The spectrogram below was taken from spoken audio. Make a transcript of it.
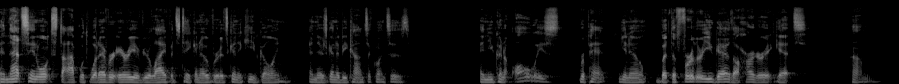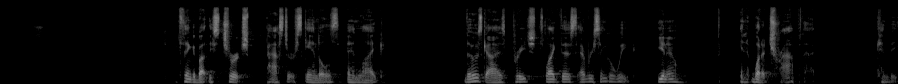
And that sin won't stop with whatever area of your life it's taken over. It's going to keep going, and there's going to be consequences. And you can always repent, you know, but the further you go, the harder it gets. Um, think about these church pastor scandals, and like, those guys preached like this every single week, you know? And what a trap that can be.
